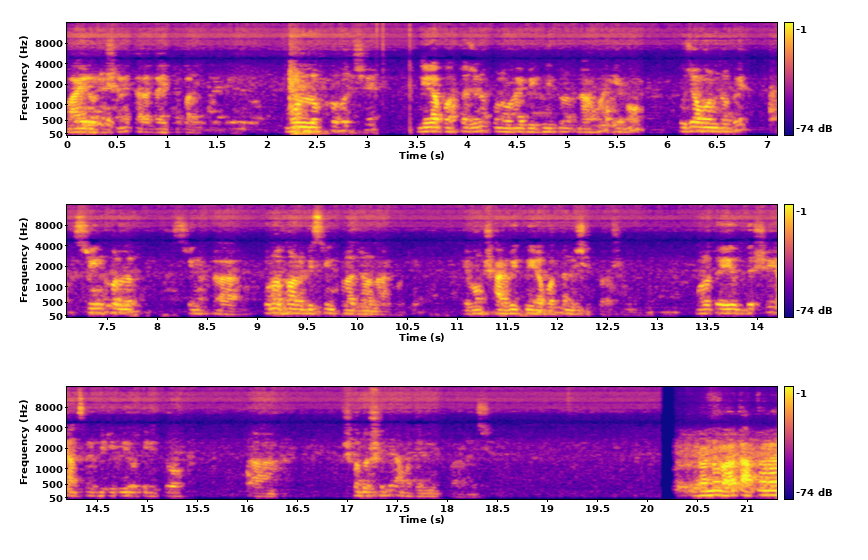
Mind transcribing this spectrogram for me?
বাই রোটেশনে তারা দায়িত্ব পালন করবে। মূল লক্ষ্য হচ্ছে নিরাপত্তা যেন কোনোভাবে বিঘ্নিত না হয় এবং পূজা মণ্ডপে শৃঙ্খল শৃঙ্খলা কোনো ধরনের বিশৃঙ্খলা যেন না ঘটে এবং সার্বিক নিরাপত্তা নিশ্চিত করা মূলত এই উদ্দেশ্যেই আনসার ভিডিপি অতিরিক্ত সদস্যদের আমাদের নিয়োগ করা হয়েছে। ধন্যবাদ। আপনারা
